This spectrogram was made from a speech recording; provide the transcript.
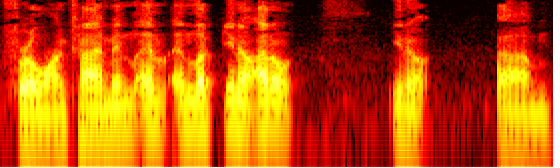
for a long time. And, and and look, you know, I don't, you know, um,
